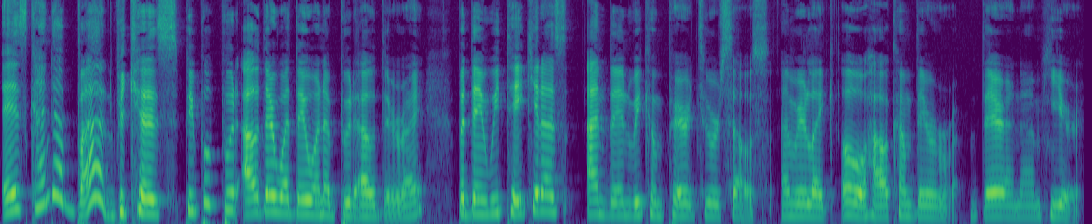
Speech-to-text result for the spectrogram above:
it's kind of bad because people put out there what they want to put out there, right? but then we take it as and then we compare it to ourselves and we're like oh how come they're there and i'm here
